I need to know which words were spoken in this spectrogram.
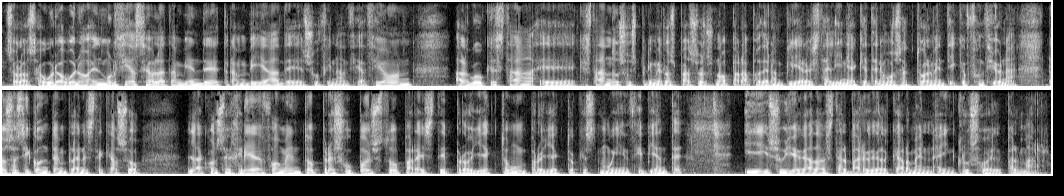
Eso lo aseguro. Bueno, en Murcia se habla también de tranvía, de su financiación, algo que está, eh, que está dando sus primeros pasos, ¿no? Para poder ampliar esta línea que tenemos actualmente y que funciona. No sé si contempla en este caso la Consejería de Fomento presupuesto para este proyecto, un proyecto que es muy incipiente, y su llegada hasta el barrio del Carmen e incluso el Palmar.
